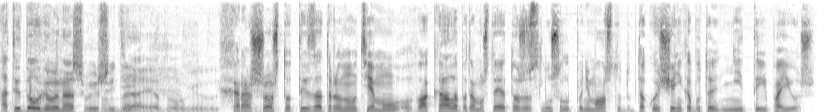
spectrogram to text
А ты долго вынашиваешь идеи. Да, я долго. Хорошо, что ты затронул тему вокала, потому что я тоже слушал и понимал, что такое ощущение, как будто не ты поешь.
